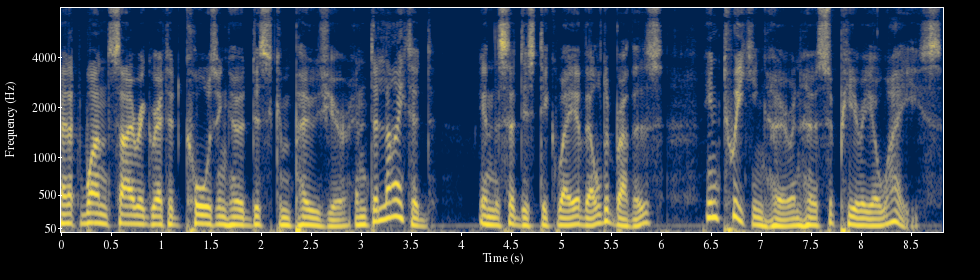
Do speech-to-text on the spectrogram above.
and at once I regretted causing her discomposure and delighted, in the sadistic way of elder brothers, in tweaking her in her superior ways.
